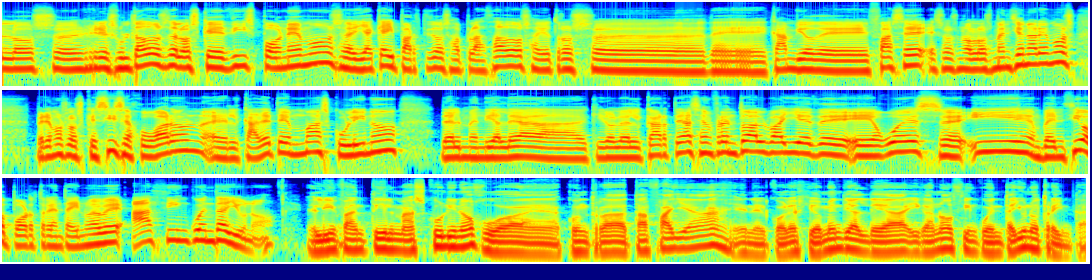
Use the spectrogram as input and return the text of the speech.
los eh, resultados de los que disponemos, eh, ya que hay partidos aplazados, hay otros eh, de cambio de fase, esos no los mencionaremos. Veremos los que sí se jugaron. El cadete masculino del Mendialdea Quirol El Cartea se enfrentó al Valle de Egues y venció por 39 a 51. El infantil masculino jugó contra Tafalla en el colegio Mendialdea y ganó 51-30.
